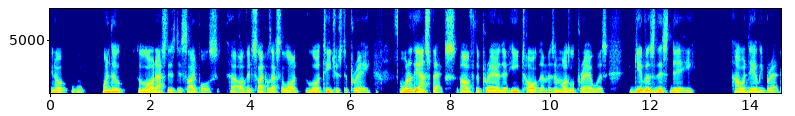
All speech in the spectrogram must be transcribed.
You know, when the, the Lord asked his disciples, uh, or the disciples asked the Lord, Lord, teach us to pray. One of the aspects of the prayer that he taught them as a model prayer was, Give us this day our daily bread.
